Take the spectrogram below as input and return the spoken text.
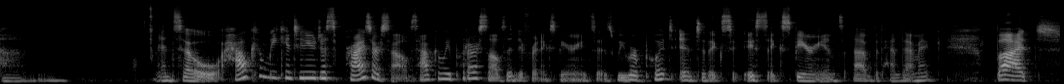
Um, and so, how can we continue to surprise ourselves? How can we put ourselves in different experiences? We were put into this experience of the pandemic, but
